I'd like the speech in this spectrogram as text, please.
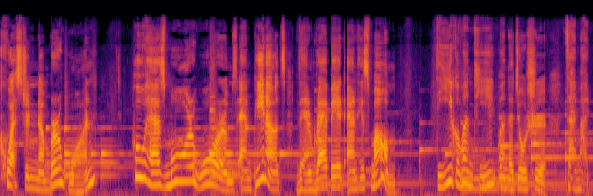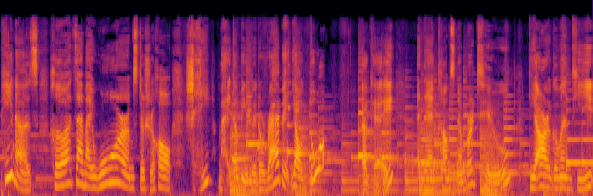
Question number one. Who has more worms and peanuts than Rabbit and his mom? 第一个问题问的就是在买 peanuts 和在买 worms 的时候，谁买的比 Little Rabbit 要多？Okay, and then comes number two. 第二个问题，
